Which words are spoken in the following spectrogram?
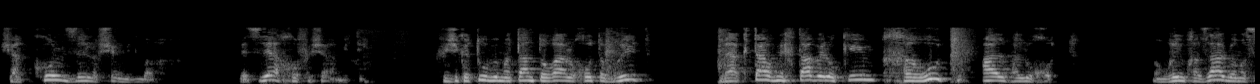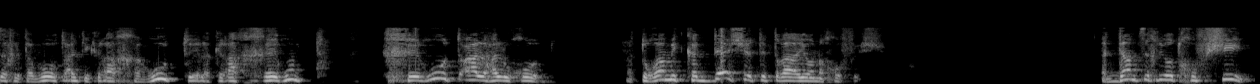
שהכל זה לשם יתברך. וזה החופש האמיתי. כפי שכתוב במתן תורה על לוחות הברית, והכתב מכתב אלוקים חרוט על הלוחות. אומרים חז"ל במסכת אבות, אל תקרא חרוט, אלא קרא חירות. חירות על הלוחות. התורה מקדשת את רעיון החופש. אדם צריך להיות חופשי.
